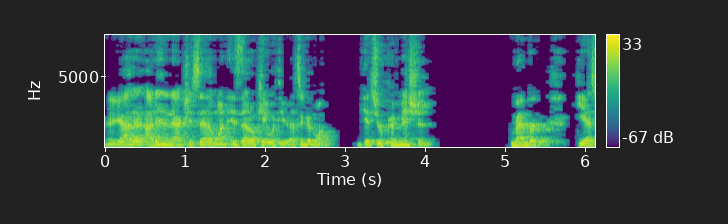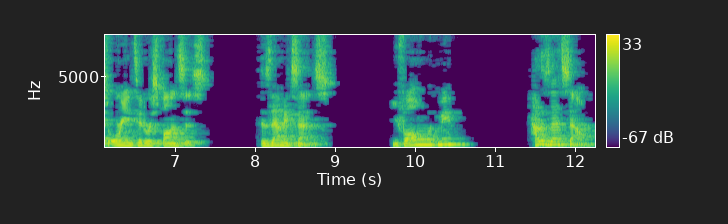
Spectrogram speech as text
You got it? I didn't actually say that one. Is that okay with you? That's a good one. Gets your permission. Remember, yes oriented responses. Does that make sense? You following with me? How does that sound?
